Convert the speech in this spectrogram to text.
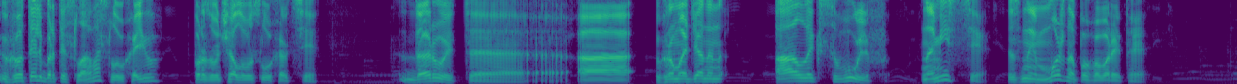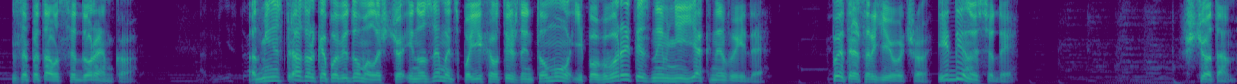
Готель Братислава, слухаю, прозвучало у слухавці. Даруйте, а громадянин Алекс Вульф на місці? З ним можна поговорити? запитав Сидоренко. Адміністраторка повідомила, що іноземець поїхав тиждень тому і поговорити з ним ніяк не вийде. Петре Сергійовичу, іди но сюди. Що там?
